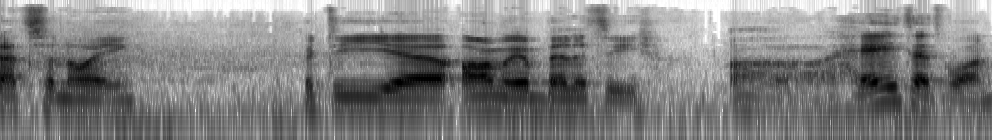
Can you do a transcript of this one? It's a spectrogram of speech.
That's annoying. With the uh, armor ability. Oh, I hate that one.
